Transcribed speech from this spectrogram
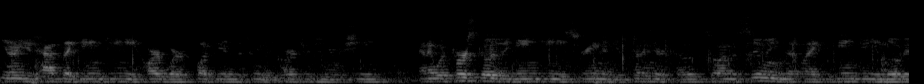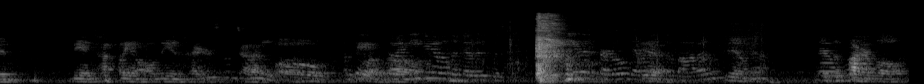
you know, you'd have the Game Genie hardware plugged in between the cartridge and your machine. And it would first go to the Game Genie screen and you'd put in your code, so I'm assuming that like the Game Genie loaded the entire, you know, all the entire. This one's uh, funny. Oh, Okay, so I need to notice this. See the turtle down at the bottom? yeah, Now it's a watch. fireball.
